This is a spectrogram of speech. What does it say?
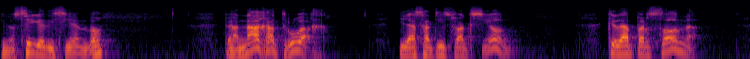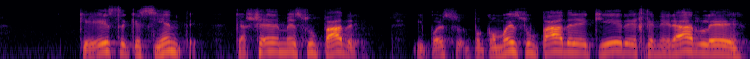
Y nos sigue diciendo, y la satisfacción que la persona, que ese que siente que Hashem es su padre, y pues como es su padre quiere generarle,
